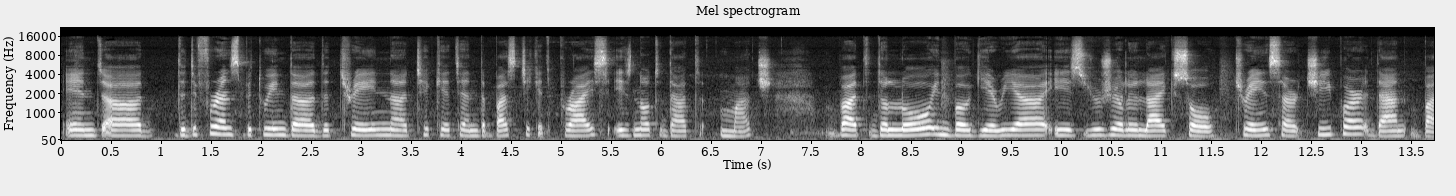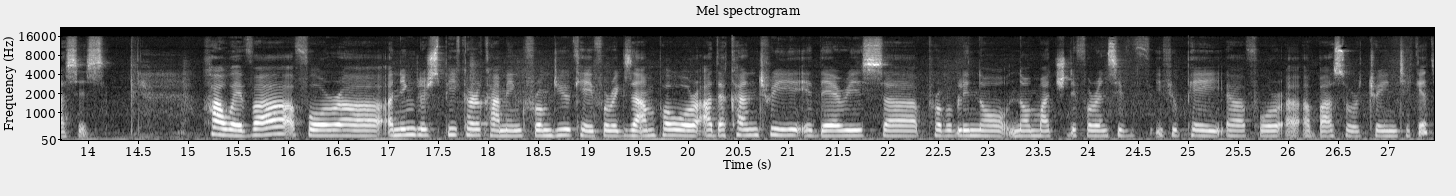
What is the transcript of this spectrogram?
And uh, the difference between the, the train uh, ticket and the bus ticket price is not that much but the law in Bulgaria is usually like so trains are cheaper than buses. However for uh, an English speaker coming from the UK for example or other country there is uh, probably no no much difference if, if you pay uh, for a, a, bus or train ticket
